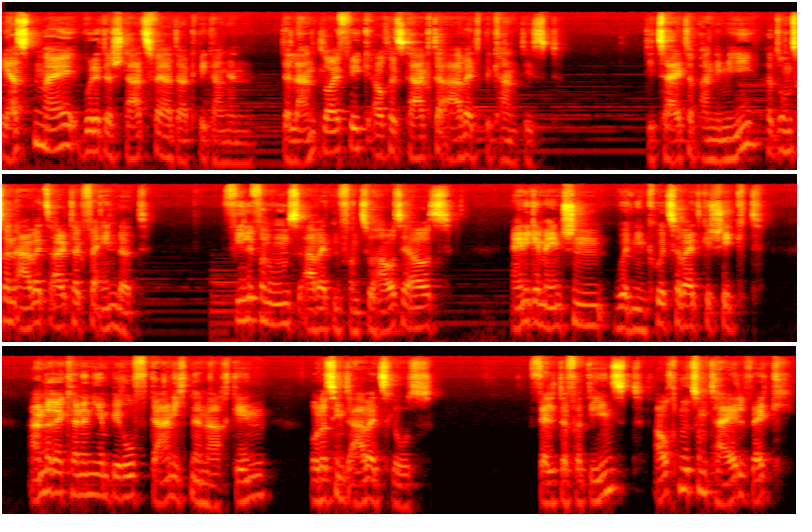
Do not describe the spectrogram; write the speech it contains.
1. Mai wurde der Staatsfeiertag begangen, der landläufig auch als Tag der Arbeit bekannt ist. Die Zeit der Pandemie hat unseren Arbeitsalltag verändert. Viele von uns arbeiten von zu Hause aus, einige Menschen wurden in Kurzarbeit geschickt, andere können ihrem Beruf gar nicht mehr nachgehen oder sind arbeitslos. Fällt der Verdienst auch nur zum Teil weg,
